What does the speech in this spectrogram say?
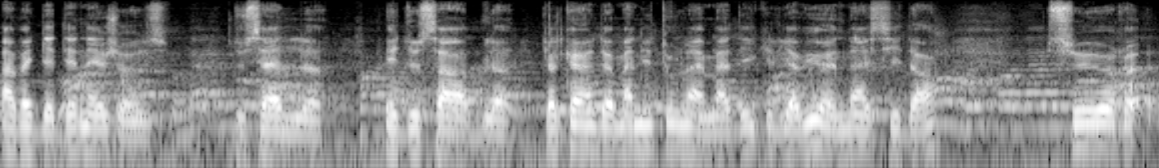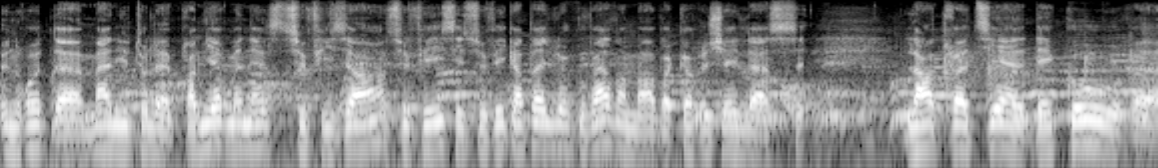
avec des déneigeuses, du sel et du sable. Quelqu'un de Manitoulin m'a dit qu'il y a eu un incident sur une route à Manitoulin. Première ministre, suffisant, suffit, c'est suffit. Quand le gouvernement va corriger l'entretien des cours euh,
